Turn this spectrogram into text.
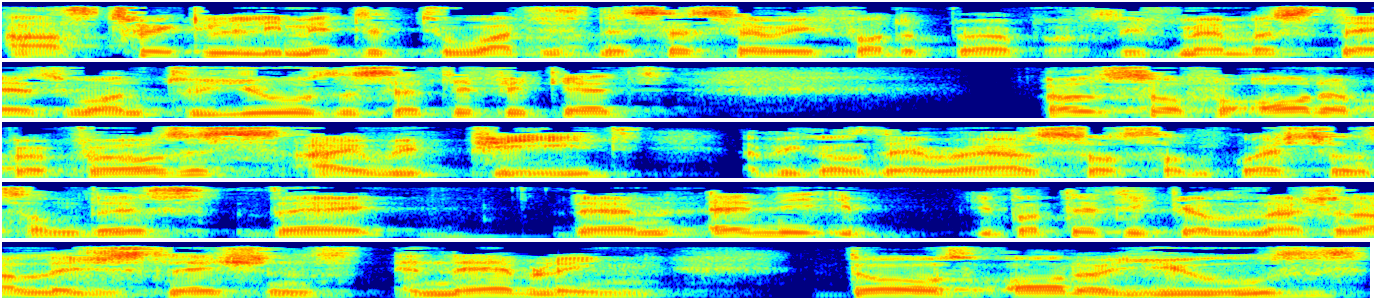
are strictly limited to what is necessary for the purpose. If member states want to use the certificate also for other purposes, I repeat, because there were also some questions on this, then any hypothetical national legislations enabling those other uses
